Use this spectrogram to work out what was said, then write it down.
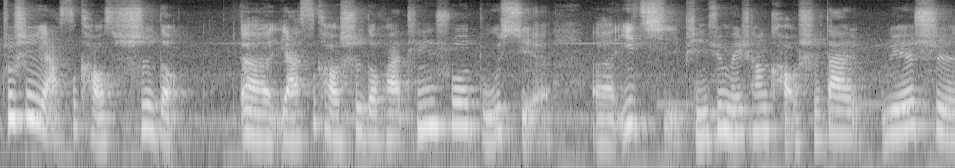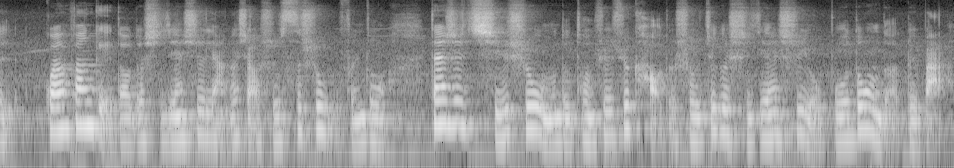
就是雅思考试的，呃，雅思考试的话，听说读写，呃，一起平均每场考试大约是官方给到的时间是两个小时四十五分钟，但是其实我们的同学去考的时候，这个时间是有波动的，对吧？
